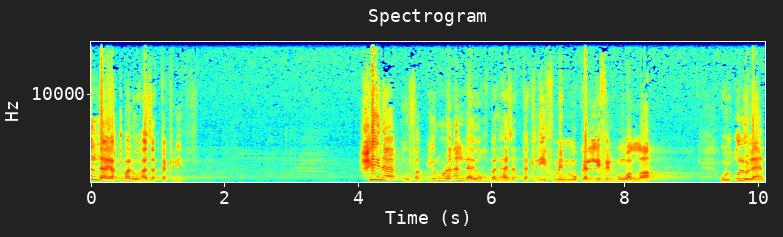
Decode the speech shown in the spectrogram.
ألا يقبلوا هذا التكليف. حين يفكرون أن لا يقبل هذا التكليف من مكلف هو الله ويقولوا لا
